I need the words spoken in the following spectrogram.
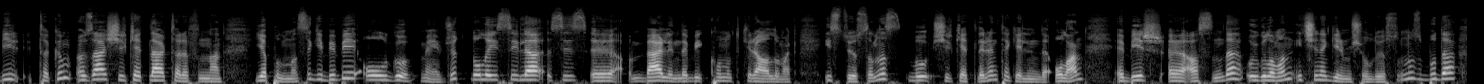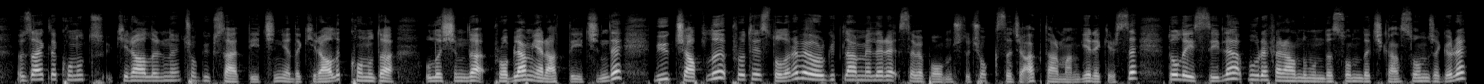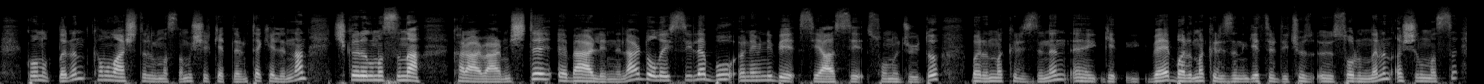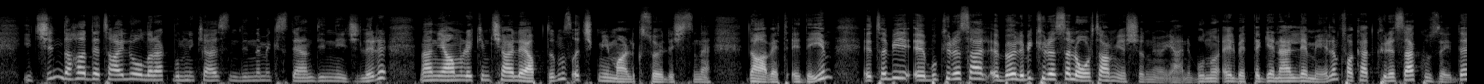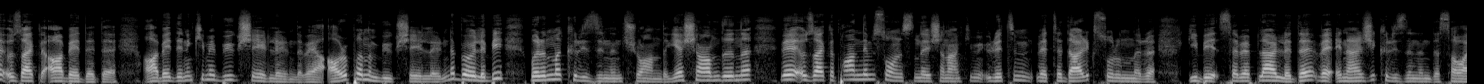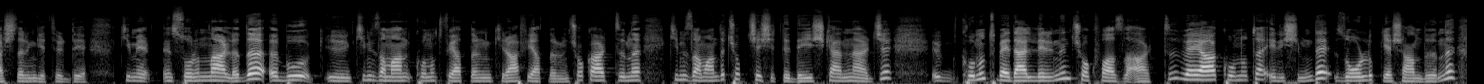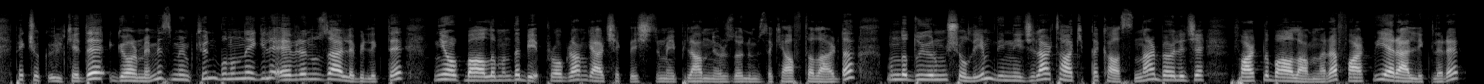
bir takım özel şirketler tarafından yapılması gibi bir olgu mevcut. Dolayısıyla siz e, Berlin'de bir konut kiralamak istiyorsanız bu şirketlerin tek elinde olan e, bir e, aslında uygulamanın içine girmiş oluyorsunuz. Bu da özellikle konut kiralarını çok yükselttiği için ya da kiralık konuda ulaşımda problem yarattığı için de büyük çaplı protestolara ve örgütlenmelere sebep olmuştu. Çok kısaca aktarmam gerekirse. Dolayısıyla bu referandumun da sonunda çıkan sonuca göre konut konutların kamulaştırılmasına, bu şirketlerin tek elinden çıkarılmasına karar vermişti e, Berlinliler. Dolayısıyla bu önemli bir siyasi sonucuydu. Barınma krizinin e, ve barınma krizinin getirdiği e, sorunların aşılması için daha detaylı olarak bunun hikayesini dinlemek isteyen dinleyicileri ben Yağmur Ekim Çay'la yaptığımız açık mimarlık söyleşisine davet edeyim. E, tabii bu küresel böyle bir küresel ortam yaşanıyor yani bunu elbette genellemeyelim fakat küresel kuzeyde özellikle ABD'de ülkelerde, ABD'nin kimi büyük şehirlerinde veya Avrupa'nın büyük şehirlerinde böyle bir barınma krizinin şu anda yaşandığını ve özellikle pandemi sonrasında yaşanan kimi üretim ve tedarik sorunları gibi sebeplerle de ve enerji krizinin de savaşların getirdiği kimi e, sorunlarla da e, bu e, kimi zaman konut fiyatlarının, kira fiyatlarının çok arttığını, kimi zaman da çok çeşitli değişkenlerce konut bedellerinin çok fazla arttığı veya konuta erişimde zorluk yaşandığını pek çok ülkede görmemiz görmemiz mümkün. Bununla ilgili Evren Uzer'le birlikte New York bağlamında bir program gerçekleştirmeyi planlıyoruz önümüzdeki haftalarda. Bunu da duyurmuş olayım. Dinleyiciler takipte kalsınlar. Böylece farklı bağlamlara, farklı yerelliklere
